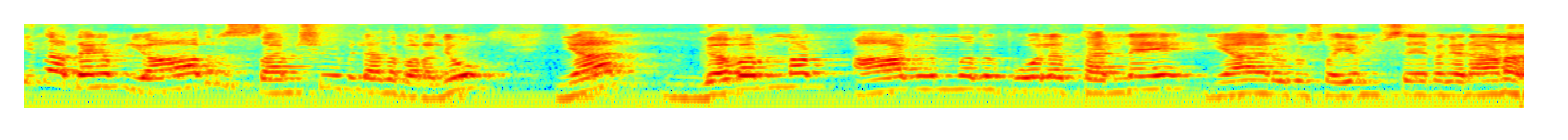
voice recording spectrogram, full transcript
ഇന്ന് അദ്ദേഹം യാതൊരു സംശയവുമില്ലാതെ പറഞ്ഞു ഞാൻ ഗവർണർ ആകുന്നത് പോലെ തന്നെ ഞാനൊരു സ്വയം സേവകനാണ്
